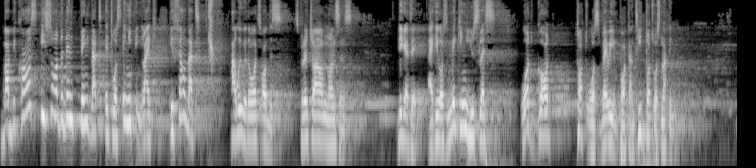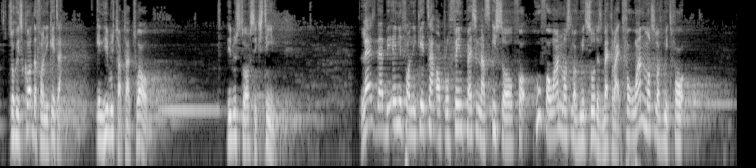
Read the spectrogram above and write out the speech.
But because Esau didn't think that it was anything, like he felt that away with what's all this spiritual nonsense. Do you get it? Like he was making useless what God thought was very important. He thought was nothing. So he's called the fornicator in Hebrews chapter 12. Hebrews 12, 16. Lest there be any fornicator or profane person as Esau, for who for one morsel of meat sold his birthright. For one morsel of meat, for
